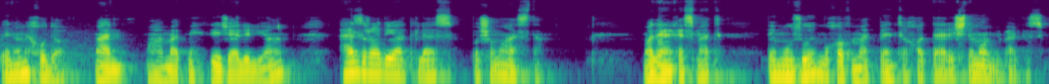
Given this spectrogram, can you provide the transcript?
به نام خدا. من محمد مهدی جلیلیان از رادیو اطلس با شما هستم. ما در این قسمت به موضوع مقاومت به انتقاد در اجتماع می‌پردازیم.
